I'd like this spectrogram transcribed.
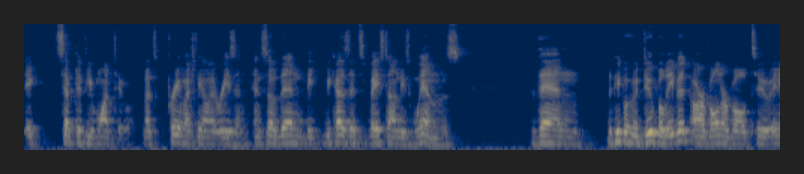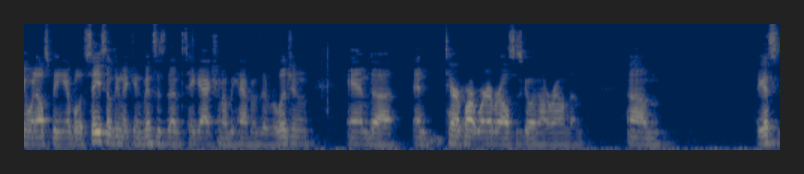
except if you want to. That's pretty much the only reason. And so then, be, because it's based on these whims, then the people who do believe it are vulnerable to anyone else being able to say something that convinces them to take action on behalf of the religion and uh, and tear apart whatever else is going on around them. Um, I guess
